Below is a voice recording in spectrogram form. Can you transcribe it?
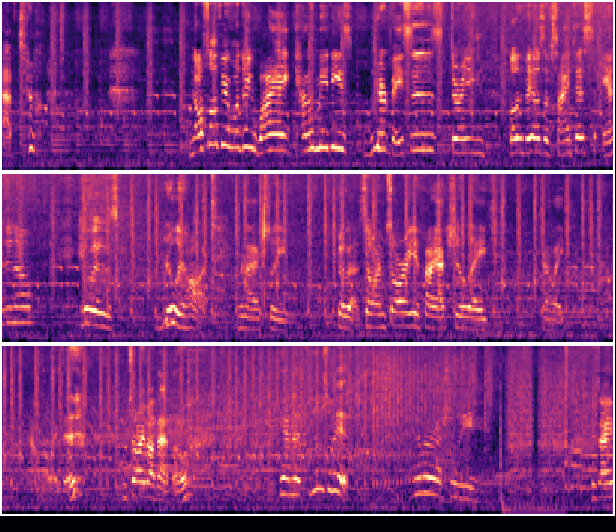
have to. And also, if you're wondering why I kind of made these weird faces during both videos of scientists and you know, it was really hot when I actually filmed that. So I'm sorry if I actually like, kind of like, I don't know what I did. I'm sorry about that though. Yeah, and it feels a bit. Never actually, because I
